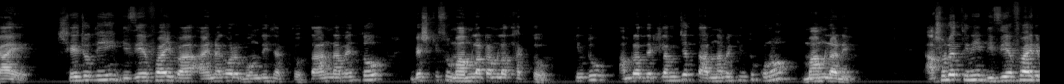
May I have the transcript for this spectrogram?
গায়ে। সে যদি ডিজিএফআই বা আয়নাঘরে বন্দি থাকতো, তার নামে তো বেশ কিছু মামলা টামলা থাকতো। কিন্তু আমরা দেখলাম যে তার নামে কিন্তু কোনো মামলা নেই। আসলে তিনি ডিজিএফআই এর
